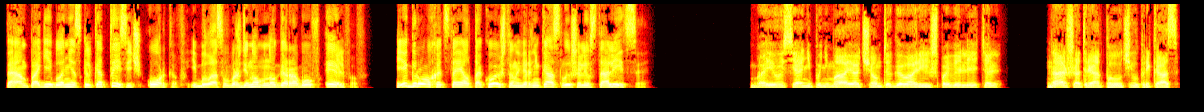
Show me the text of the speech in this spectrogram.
Там погибло несколько тысяч орков, и было освобождено много рабов-эльфов. И грохот стоял такой, что наверняка слышали в столице. «Боюсь, я не понимаю, о чем ты говоришь, повелитель. Наш отряд получил приказ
